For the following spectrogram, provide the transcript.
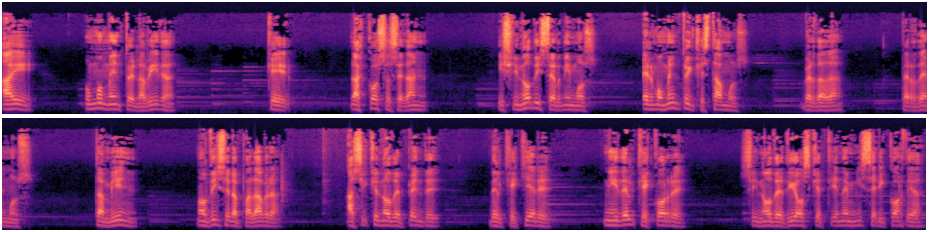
Hay un momento en la vida que las cosas se dan y si no discernimos el momento en que estamos, ¿verdad? Perdemos. También nos dice la palabra, Así que no depende del que quiere ni del que corre, sino de Dios que tiene misericordia.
